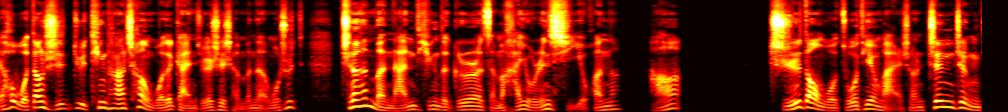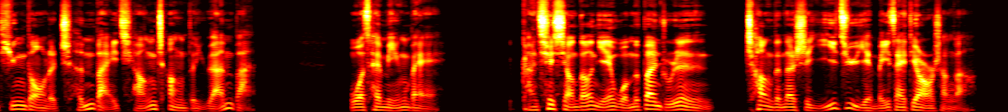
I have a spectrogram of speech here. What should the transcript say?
然后我当时就听他唱，我的感觉是什么呢？我说这么难听的歌，怎么还有人喜欢呢？啊！直到我昨天晚上真正听到了陈百强唱的原版，我才明白，感情想当年我们班主任唱的那是一句也没在调上啊。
